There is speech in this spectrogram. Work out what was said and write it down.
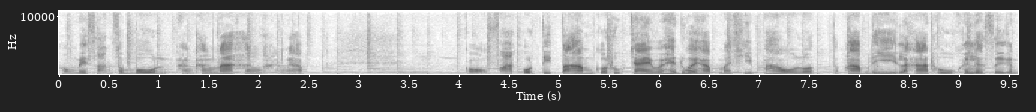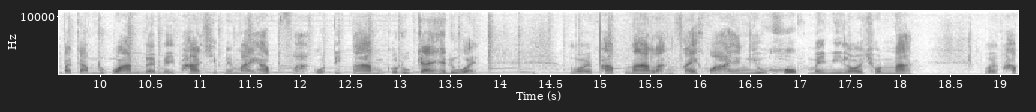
ห้องโดยสารสมบูรณ์ทั้งข้างหน้าข้างหลังนะครับ ก็ฝากกดติดตามกดถูกใจไว้ให้ด้วยครับ มาชี้เป้ารถสภาพดี ราคาถูกให้เลือกซื้อกันประจำทุกวันได้ไม่พลาดคลิปใหม่ๆครับ ฝากกดติดตามกดถูกใจให้ด้วย รอยพับหน้าหลังซ้ายขวายังอยู่ครบ ไม่มีรอยชนหนัก รอยพับ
